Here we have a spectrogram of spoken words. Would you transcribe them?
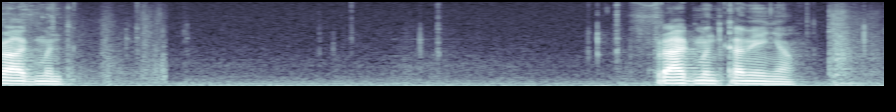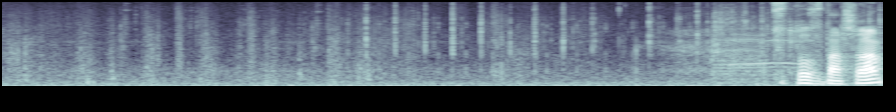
Fragment. Fragment kamienia. Co to oznacza?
